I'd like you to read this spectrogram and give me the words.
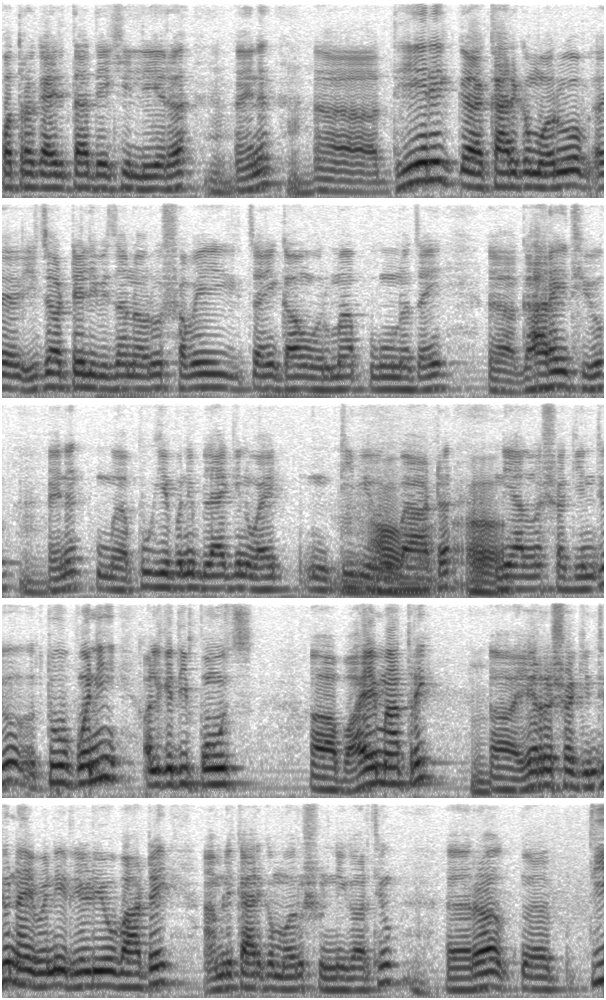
पत्रकारितादेखि लिएर होइन? धेरै कार्यक्रमहरू हिजो टेलिभिजनहरू सबै चाहिँ गाउँहरूमा पुग्न चाहिँ गाह्रै थियो होइन? पुगे पनि ब्ल्याक एन्ड व्हाइट टिभीहरूबाट। निहाल्न सकिन्थ्यो। त्यो पनि अलिकति पहुँच भए मात्रै हेर्न सकिन्थ्यो नै भने रेडियोबाटै हामीले कार्यक्रमहरू सुन्ने गर्थ्यौँ। र ती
